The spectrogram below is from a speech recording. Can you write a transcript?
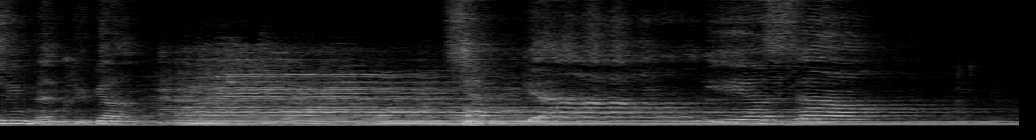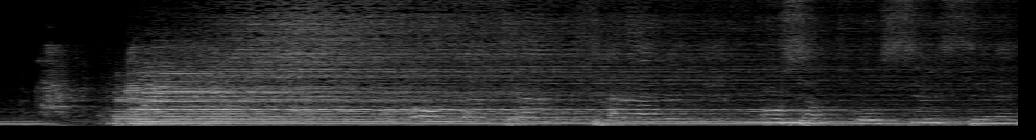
하지만 그건 착각이었어. 온갖 사랑은 무섭고 쓸쓸해.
